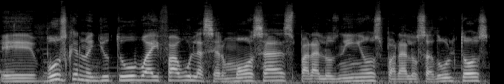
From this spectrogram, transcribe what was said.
eh, búsquenlo en YouTube, hay fábulas hermosas para los niños, para los adultos.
